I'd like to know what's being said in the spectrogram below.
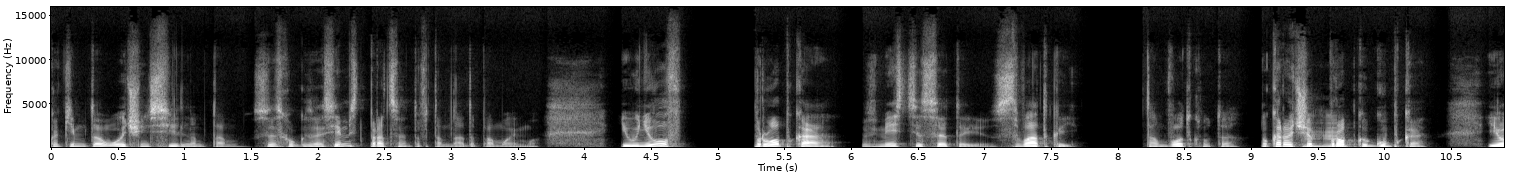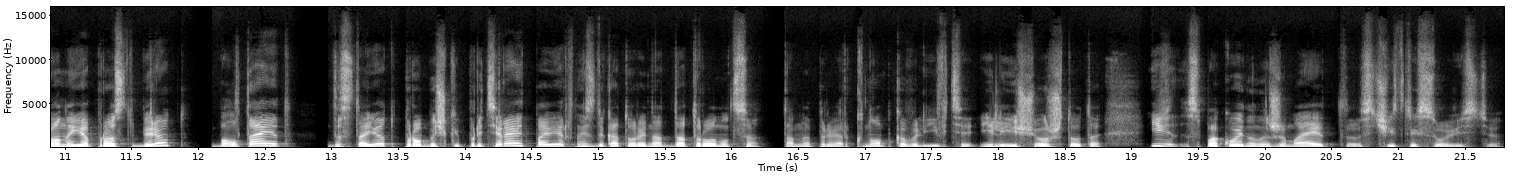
каким-то очень сильным, там, за сколько, за 70% там надо, по-моему. И у него пробка вместе с этой, с ваткой там воткнута. Ну, короче, угу. пробка-губка. И он ее просто берет, болтает, достает, пробочкой протирает поверхность, до которой надо дотронуться, там, например, кнопка в лифте или еще что-то, и спокойно нажимает э, с чистой совестью.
